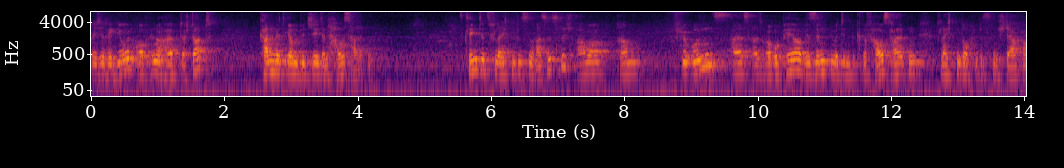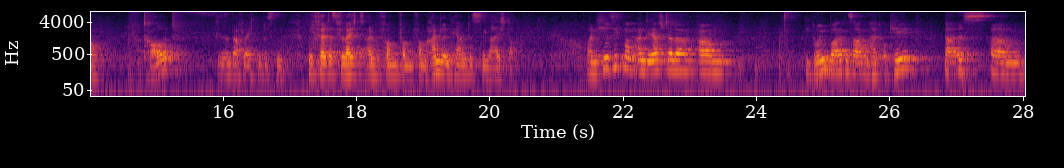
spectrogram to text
welche Region auch innerhalb der Stadt kann mit ihrem Budget denn haushalten. Das klingt jetzt vielleicht ein bisschen rassistisch, aber ähm, für uns als, als Europäer, wir sind mit dem Begriff Haushalten vielleicht doch ein bisschen stärker vertraut. Wir sind da vielleicht ein bisschen, uns fällt das vielleicht einfach vom, vom, vom Handeln her ein bisschen leichter. Und hier sieht man an der Stelle, ähm, die grünen Balken sagen halt, okay, da ist ähm,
